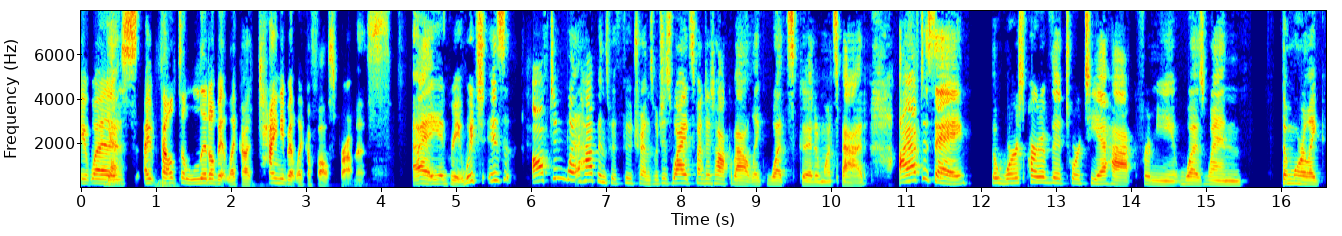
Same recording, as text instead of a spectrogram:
it was. Yes. I felt a little bit like a tiny bit like a false promise. I agree, which is often what happens with food trends, which is why it's fun to talk about like what's good and what's bad. I have to say, the worst part of the tortilla hack for me was when the more like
